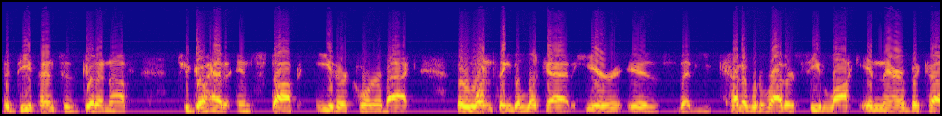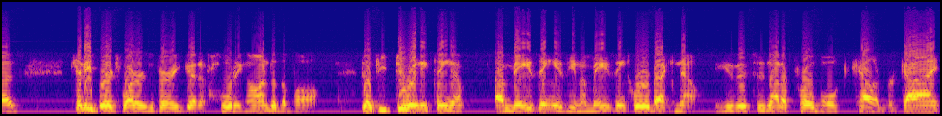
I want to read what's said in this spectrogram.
the defense is good enough to go ahead and stop either quarterback. The one thing to look at here is that you kind of would rather see Lock in there because Teddy Bridgewater is very good at holding on to the ball. Does he do anything amazing? Is he an amazing quarterback? No. This is not a Pro Bowl caliber guy.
